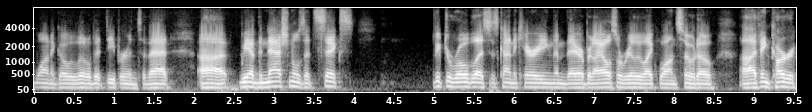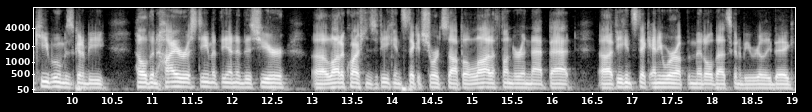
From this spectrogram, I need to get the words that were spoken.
want to go a little bit deeper into that. Uh, we have the Nationals at six. Victor Robles is kind of carrying them there, but I also really like Juan Soto. Uh, I think Carter Kieboom is going to be held in higher esteem at the end of this year. Uh, a lot of questions if he can stick at shortstop, a lot of thunder in that bat. Uh, if he can stick anywhere up the middle, that's going to be really big.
